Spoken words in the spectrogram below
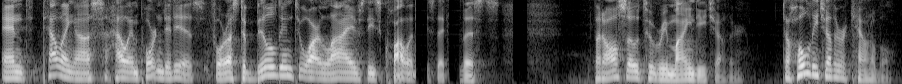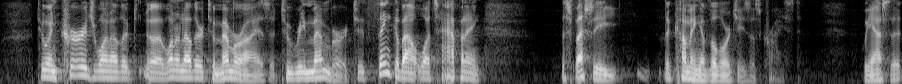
and telling us how important it is for us to build into our lives these qualities that he lists but also to remind each other, to hold each other accountable, to encourage one, other, uh, one another to memorize, to remember, to think about what's happening, especially the coming of the Lord Jesus Christ. We ask that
